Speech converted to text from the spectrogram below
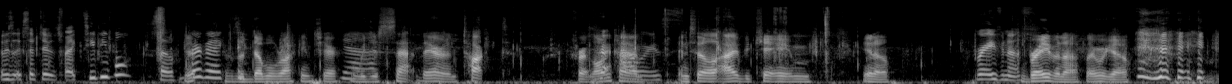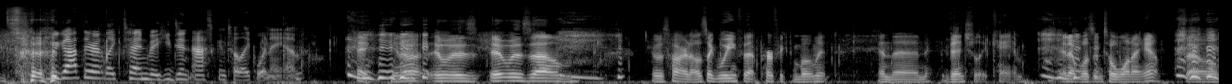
It was except it was for like two people, so Yep, perfect. It was a double rocking chair. and We just sat there and talked for a long time hours. until I became, you know, Brave enough. brave enough. There we go. we got there at like 10, but he didn't ask until like 1 a.m. hey, you know, it was it was um it was hard. I was like waiting for that perfect moment, and then eventually it came, and it wasn't until one a.m. So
